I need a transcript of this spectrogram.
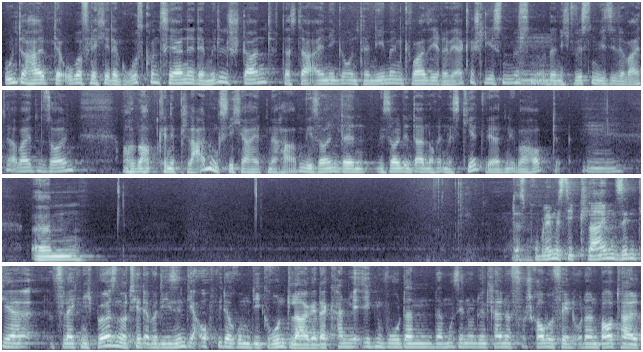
unterhalb der Oberfläche der Großkonzerne, der Mittelstand, dass da einige Unternehmen quasi ihre Werke schließen müssen mhm. oder nicht wissen, wie sie da weiterarbeiten sollen, auch überhaupt keine Planungssicherheit mehr haben. Wie, sollen denn, wie soll denn da noch investiert werden überhaupt? Mhm. Ähm, Das Problem ist, die Kleinen sind ja vielleicht nicht börsennotiert, aber die sind ja auch wiederum die Grundlage. Da kann ja irgendwo dann, da muss ja nur eine kleine Schraube fehlen oder ein Bauteil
